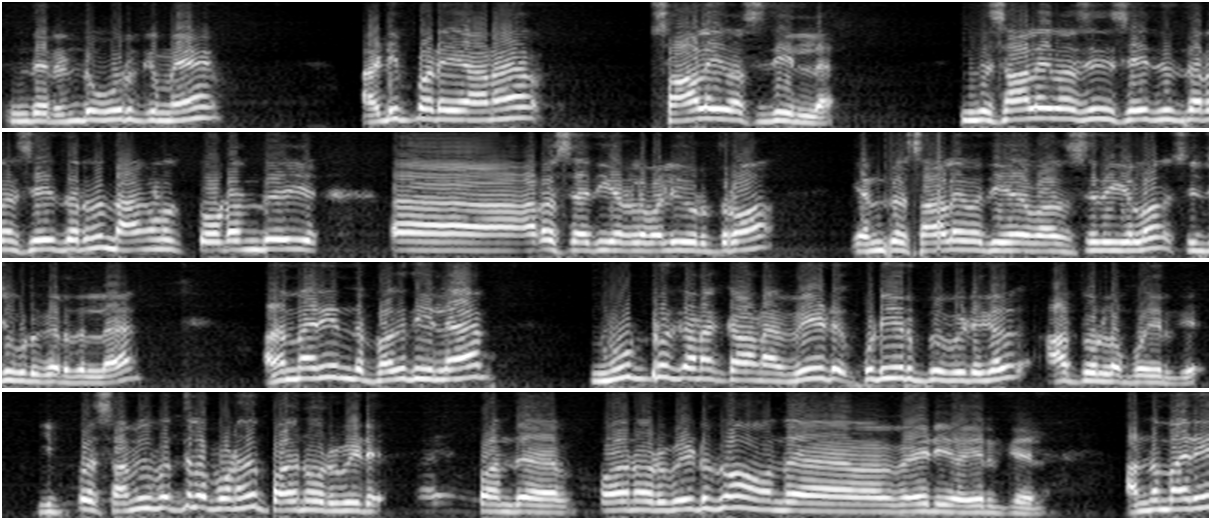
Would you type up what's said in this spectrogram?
இந்த ரெண்டு ஊருக்குமே அடிப்படையான சாலை வசதி இல்லை. இந்த சாலை வசதி செய்து தர செய்து தரது நாங்களும் தொடர்ந்து அரசு அதிகாரிகளை வலியுறுத்துகிறோம் எந்த சாலை வதிய வசதிகளும் செஞ்சு கொடுக்கறதில்ல. அது மாதிரி இந்த பகுதியில் நூற்றுக்கணக்கான வீடு குடியிருப்பு வீடுகள் ஆத்தூரில் போயிருக்கு. இப்போ சமீபத்தில் போனது பதினோரு வீடு. இப்போ அந்த பதினோரு வீடுக்கும் அந்த வேடியோ இருக்குது அந்த மாதிரி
